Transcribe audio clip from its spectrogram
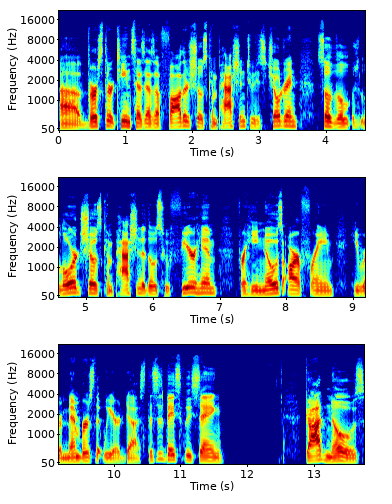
Uh, verse 13 says, As a father shows compassion to his children, so the Lord shows compassion to those who fear him, for he knows our frame. He remembers that we are dust. This is basically saying God knows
